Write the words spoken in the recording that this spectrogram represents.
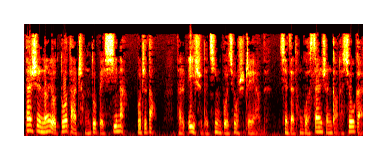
但是能有多大程度被吸纳不知道。但历史的进步就是这样的。现在通过三审稿的修改，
